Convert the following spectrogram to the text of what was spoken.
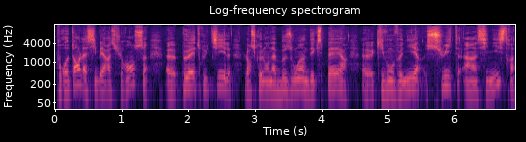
Pour autant, la cyberassurance peut être utile lorsque l'on a besoin d'experts qui vont venir suite à un sinistre.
